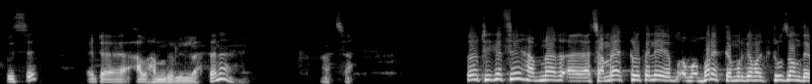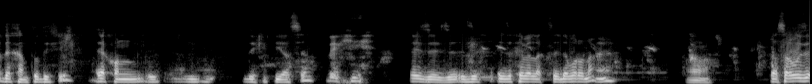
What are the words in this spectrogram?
হয়েছে এটা আলহামদুলিল্লাহ তাই না? আচ্ছা। তো ঠিক আছে আপনার আচ্ছা আমরা একটু তাহলে বড় একটা মুরগি আমাকে একটু ওজন দিয়ে দেখান তো দেখি। এখন দেখি কি আছে। দেখি। এই যে এই যে এই যে খেবে লাগছে এটা বড় না? হ্যাঁ। হ্যাঁ। তাছাড়া ওই যে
